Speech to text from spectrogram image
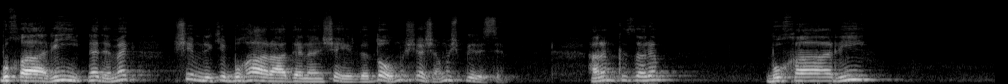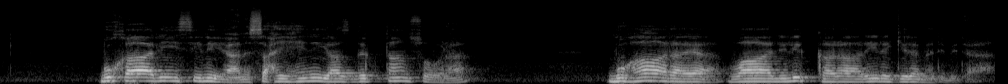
Bukhari ne demek? Şimdiki Buhara denen şehirde doğmuş, yaşamış birisi. Hanım kızlarım, Bukhari Buharisini yani sahihini yazdıktan sonra Buhara'ya valilik kararıyla giremedi bir daha.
